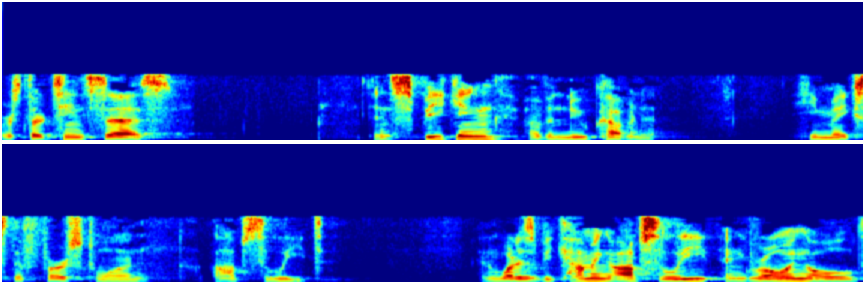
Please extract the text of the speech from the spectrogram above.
Verse 13 says, In speaking of a new covenant, he makes the first one obsolete. And what is becoming obsolete and growing old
